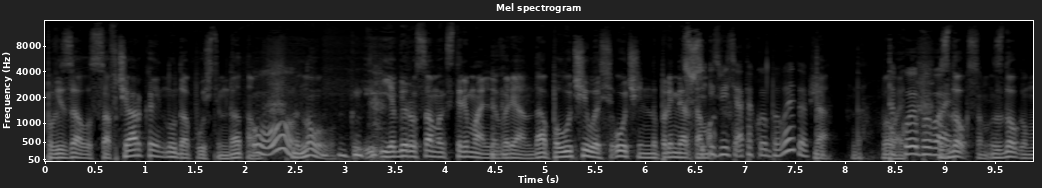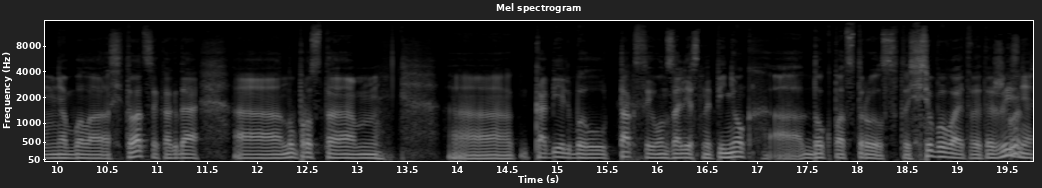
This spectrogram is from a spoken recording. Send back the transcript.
повязалась с овчаркой, ну, допустим, да, там, О! ну, я беру самый экстремальный вариант, да, получилось очень, например, там... Извините, а такое бывает вообще? Да, да, бывает. Такое бывает. С Доксом, с Догом у меня была ситуация, когда, а, ну, просто кабель был таксой, он залез на пенек, а док подстроился. То есть все бывает в этой жизни.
